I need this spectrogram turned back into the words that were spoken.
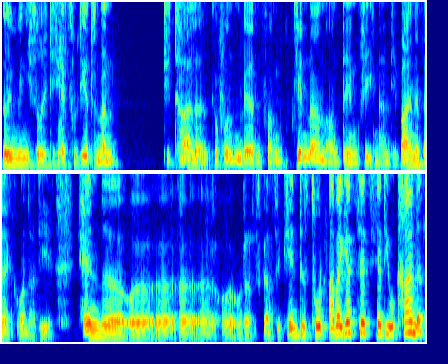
irgendwie nicht so richtig explodiert. Und dann die Teile gefunden werden von Kindern und denen fliegen dann die Beine weg oder die Hände äh, äh, oder das ganze Kind ist tot. Aber jetzt setzt ja die Ukraine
